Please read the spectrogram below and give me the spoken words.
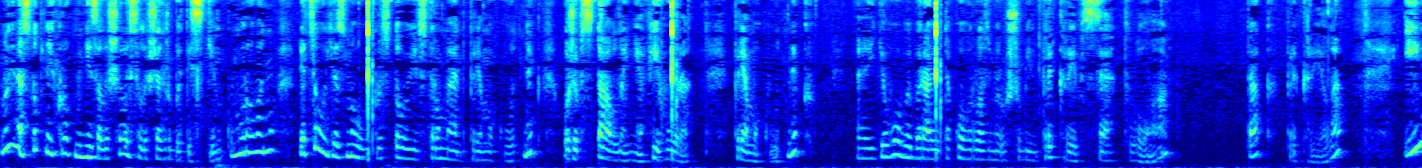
Ну і наступний крок мені залишилося лише зробити стінку муровану. Для цього я знову використовую інструмент прямокутник, отже, вставлення фігура прямокутник. Е, Його вибираю такого розміру, щоб він прикрив все тло. Так, прикрила. І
